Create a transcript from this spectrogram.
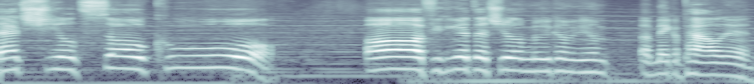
That shield's so cool. Oh, if you can get that shield, I'm gonna become, become uh, make a paladin.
